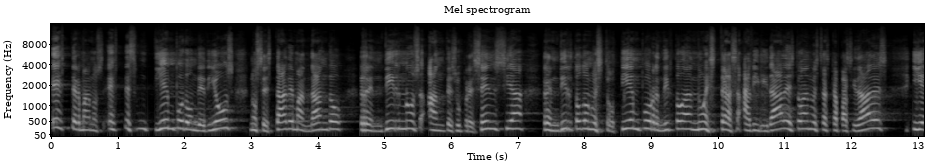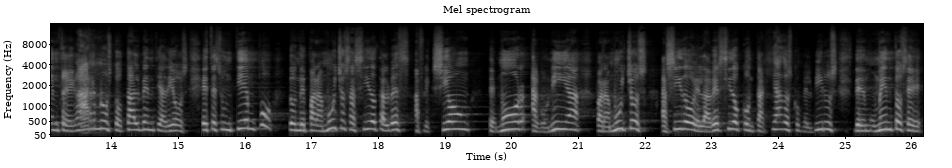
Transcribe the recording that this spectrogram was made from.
este, hermanos, este es un tiempo donde Dios nos está demandando rendirnos ante su presencia, rendir todo nuestro tiempo, rendir todas nuestras habilidades, todas nuestras capacidades y entregarnos totalmente a Dios. Este es un tiempo donde para muchos ha sido tal vez aflicción, temor, agonía. Para muchos ha sido el haber sido contagiados con el virus. De momento se,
